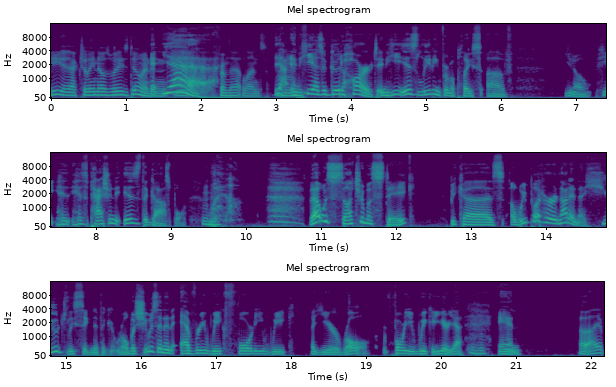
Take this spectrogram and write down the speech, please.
he actually knows what he's doing. Uh, And yeah. from that lens. Yeah, Mhm. and he has a good heart and he is leading from a place of you know, he his, his passion is the gospel. Mhm. that was such a mistake because uh, we put her not in a hugely significant role, but she was in an every week 40 week a year role. 40 week a year, yeah. Mhm. And uh, I,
